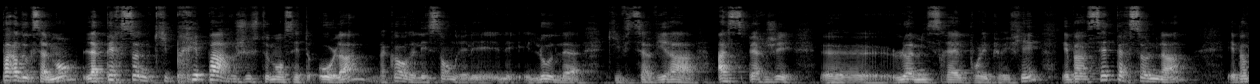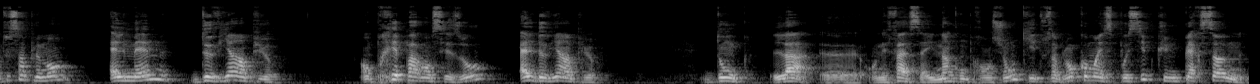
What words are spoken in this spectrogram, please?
paradoxalement, la personne qui prépare justement cette eau-là, d'accord, les cendres et l'eau qui servira à asperger euh, le Ham Israël pour les purifier, et eh ben cette personne-là, et eh ben tout simplement, elle-même devient impure. En préparant ces eaux, elle devient impure. Donc là, euh, on est face à une incompréhension qui est tout simplement comment est-ce possible qu'une personne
